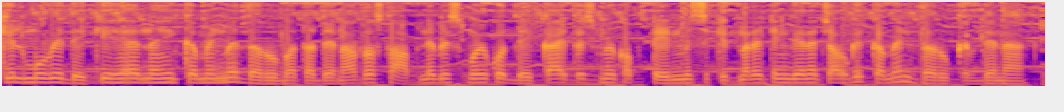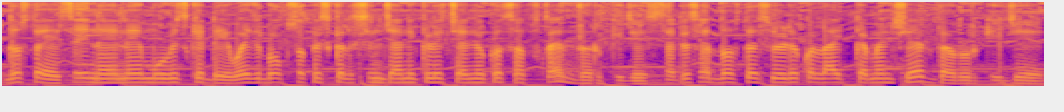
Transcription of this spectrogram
किल मूवी देखी है? नहीं, कमेंट में ज़रूर बता देना। और दोस्तों आपने भी इस मूवी को देखा है तो इस मूवी को आप टेन में से कितना रेटिंग देना चाहोगे, कमेंट ज़रूर कर देना। दोस्तों ऐसे ही नए नए मूवीज़ के day wise box office collection जाने के लिए चैनल को सब्सक्राइब ज़रूर कीजिए। साथ ही साथ दोस्तों इस वीडियो को लाइक, कमेंट, शेयर ज़रूर कीजिए।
